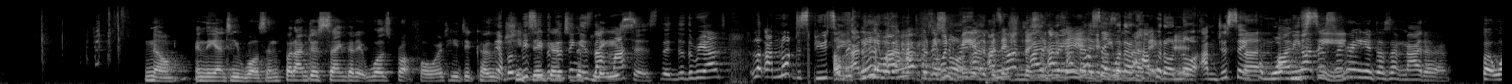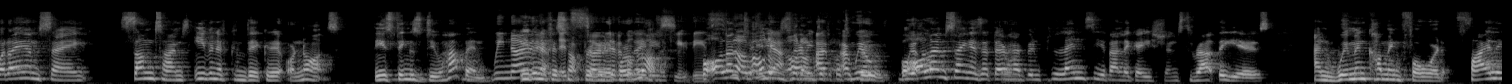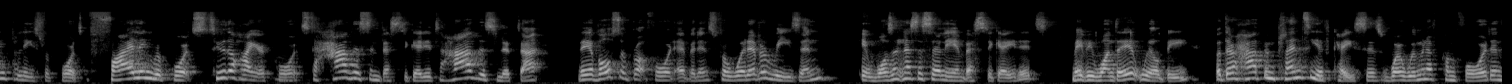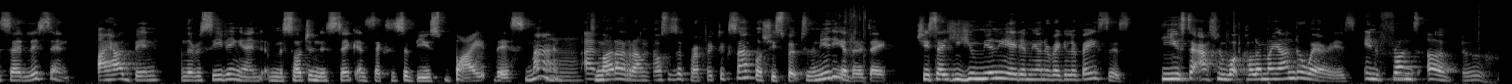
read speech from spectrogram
No, in the end he wasn't. But I'm just saying that it was brought forward. He did go. Yeah, but she see, did but go the to thing the is that matters. The, the, the reality. Look, I'm not disputing. I Obviously, don't know whether I'm it not happened or not. wouldn't be in the I'm not, I, would I, be I'm not saying whether it happened or not. I'm just saying But from what I'm we've not seen. disagreeing. It doesn't matter. But what I am saying, sometimes, even if convicted or not, these things do happen. We know even that if it's, it's not so proven in a court difficult to prosecute these. But all I'm No, hold it on, hold on. difficult And we'll- prove. But we'll- all I'm saying is that there have been plenty of allegations throughout the years and women coming forward, filing police reports, filing reports to the higher mm. courts to have this investigated, to have this looked at. They have also brought forward evidence for whatever reason. It wasn't necessarily investigated. Maybe one day it will be. But there have been plenty of cases where women have come forward and said, listen, I have been on the receiving end of misogynistic and sexist abuse by this man. Tamara Ramos is a perfect example. She spoke to the media the other day. She said he humiliated me on a regular basis. He used to ask me what color my underwear is in front of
